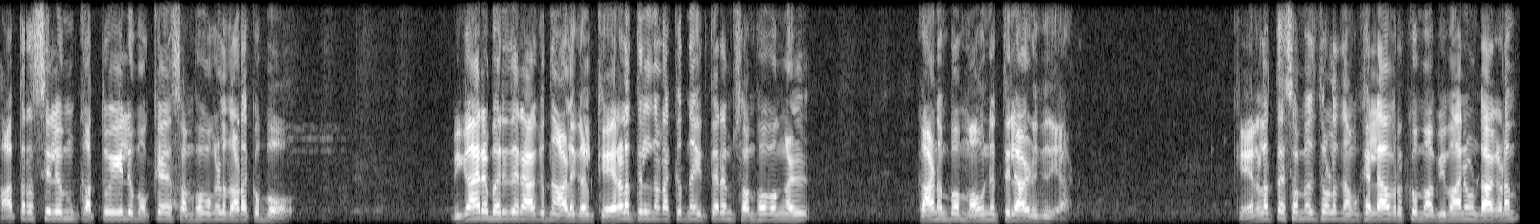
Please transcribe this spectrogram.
ഹാത്രസിലും കത്വയിലുമൊക്കെ സംഭവങ്ങൾ നടക്കുമ്പോൾ വികാരഭരിതരാകുന്ന ആളുകൾ കേരളത്തിൽ നടക്കുന്ന ഇത്തരം സംഭവങ്ങൾ കാണുമ്പോൾ മൗനത്തിലാഴുകയാണ്. കേരളത്തെ സംബന്ധിച്ചോളം നമുക്കെല്ലാവർക്കും അഭിമാനം ഉണ്ടാകണം.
